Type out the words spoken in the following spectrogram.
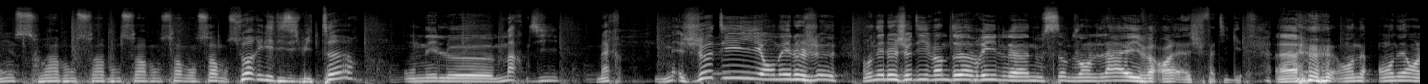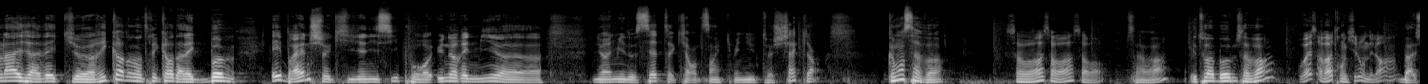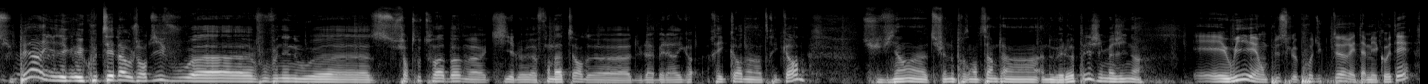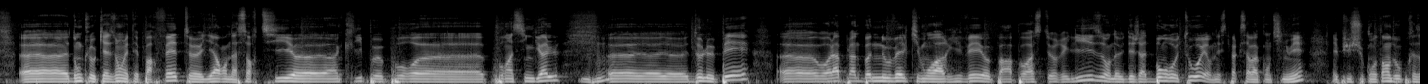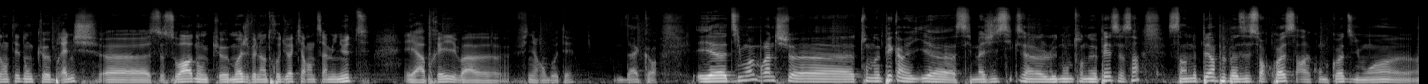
Bonsoir, bonsoir, bonsoir, bonsoir, bonsoir, bonsoir. Il est 18h. On est le mardi, merc- jeudi. On est le jeu, on est le jeudi 22 avril. Nous sommes en live. Oh là, je suis fatigué. Euh, on, on est en live avec euh, Record dans notre record avec Bob et Branch qui viennent ici pour une heure et demie, euh, une heure et demie de 7, 45 minutes chacun. Comment ça va? Ça va, ça va, ça va. Ça va? Et toi, Bob, ça va? Ouais, ça va, tranquille, on est là. hein. Bah super, écoutez là aujourd'hui vous, euh, vous venez nous, euh, surtout toi Bom euh, qui est le fondateur de- du label Rec- Record dans notre Record, tu viens, euh, tu viens nous présenter un, un- un nouvel EP j'imagine Et oui, et en plus, le producteur est à mes côtés. Euh, donc l'occasion était parfaite. Euh, Hier, on a sorti euh, un clip pour, euh, pour un single Mhm. euh, de l'EP. Voilà, plein de bonnes nouvelles qui vont arriver par rapport à cette release. On a eu déjà de bons retours et on espère que ça va continuer. Et puis, je suis content de vous présenter donc Branch ce soir. Donc, moi, je vais l'introduire à 45 minutes et après, il va finir en beauté. D'accord. Et euh, dis-moi Branch, euh, ton EP quand il- euh, c'est Magistic euh, le nom de ton EP c'est ça? C'est un EP un peu basé sur quoi? Ça raconte quoi dis-moi euh,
